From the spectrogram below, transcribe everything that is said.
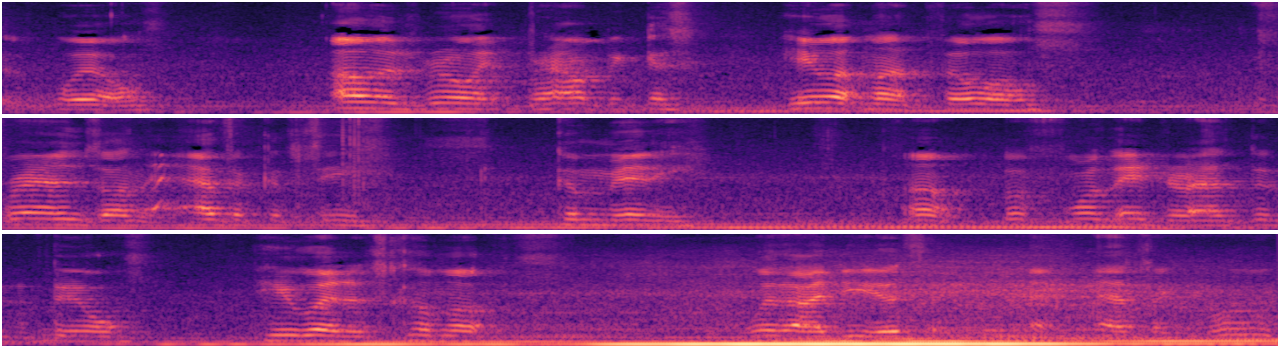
as well. I was really proud because he let my fellow friends on the advocacy committee, uh, before they drafted the bill, he let us come up with ideas as a group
